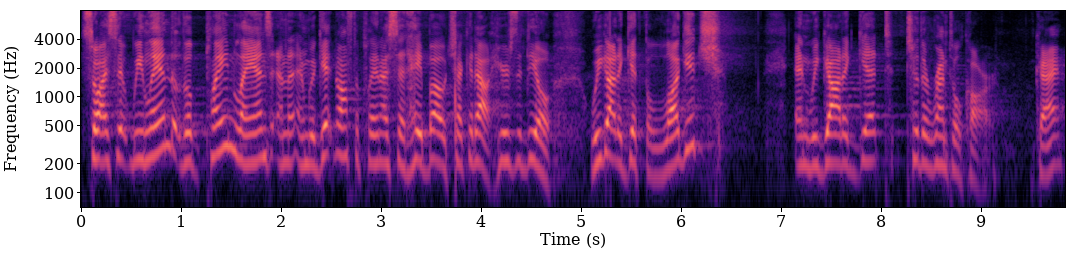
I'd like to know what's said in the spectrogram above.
So I said, we land, the plane lands, and, and we're getting off the plane. I said, hey, Bo, check it out. Here's the deal. We got to get the luggage, and we got to get to the rental car, okay?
